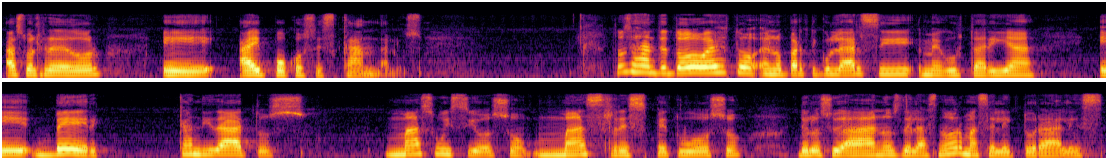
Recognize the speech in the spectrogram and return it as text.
a su alrededor eh, hay pocos escándalos. Entonces, ante todo esto, en lo particular sí me gustaría eh, ver candidatos más juiciosos, más respetuosos de los ciudadanos, de las normas electorales,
